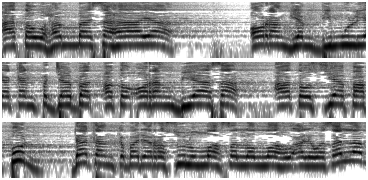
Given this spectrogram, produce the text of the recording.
atau hamba sahaya, orang yang dimuliakan pejabat atau orang biasa atau siapa pun datang kepada Rasulullah sallallahu alaihi wasallam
